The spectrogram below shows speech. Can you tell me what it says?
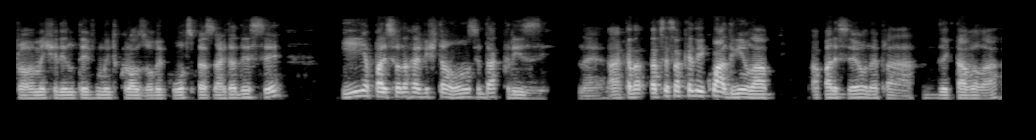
Provavelmente ele não teve muito crossover com outros personagens da DC, e apareceu na revista 11 da Crise, né? Aquela, deve ser só aquele quadrinho lá apareceu, né, para dizer que estava lá.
